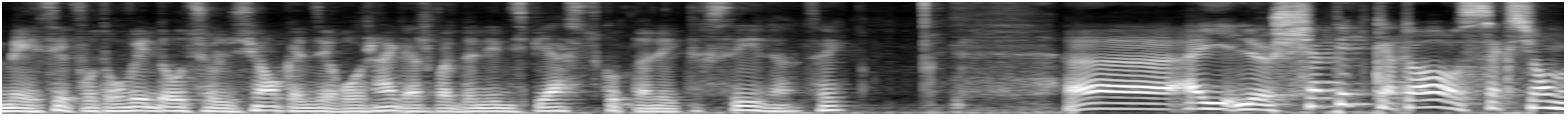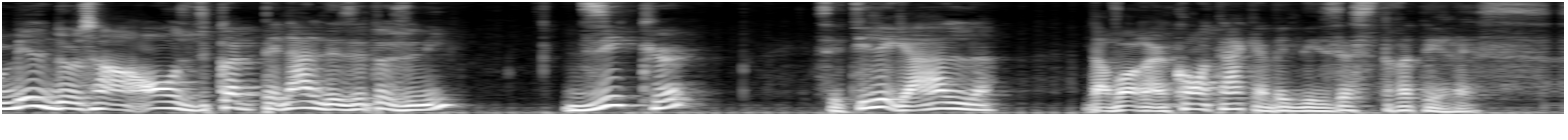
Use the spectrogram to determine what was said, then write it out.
mais il faut trouver d'autres solutions que de dire aux gens que je vais te donner 10 pièces tu coupes ton électricité. Là, euh, le chapitre 14, section 1211 du Code pénal des États-Unis dit que c'est illégal d'avoir un contact avec des extraterrestres.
